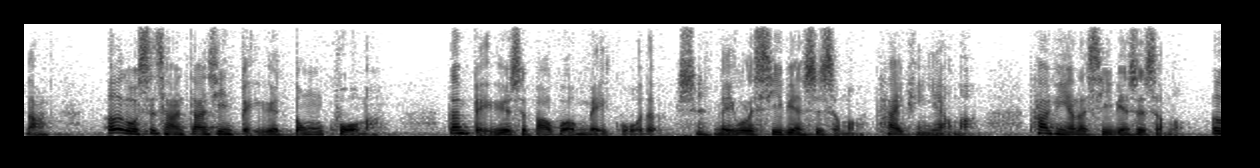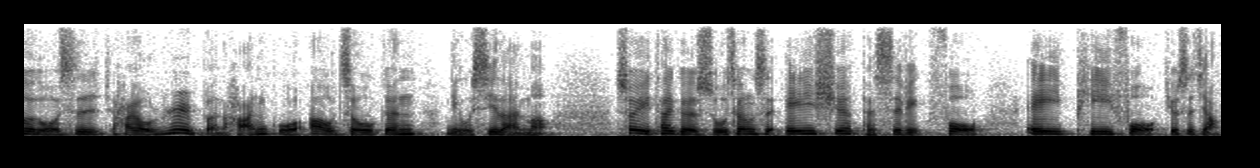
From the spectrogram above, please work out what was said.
那俄罗斯常担心北约东扩嘛，但北约是包括美国的，是美国的西边是什么？太平洋嘛。太平洋的西边是什么？俄罗斯还有日本、韩国、澳洲跟纽西兰嘛。所以它个俗称是 Asia Pacific Four，AP Four，就是讲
